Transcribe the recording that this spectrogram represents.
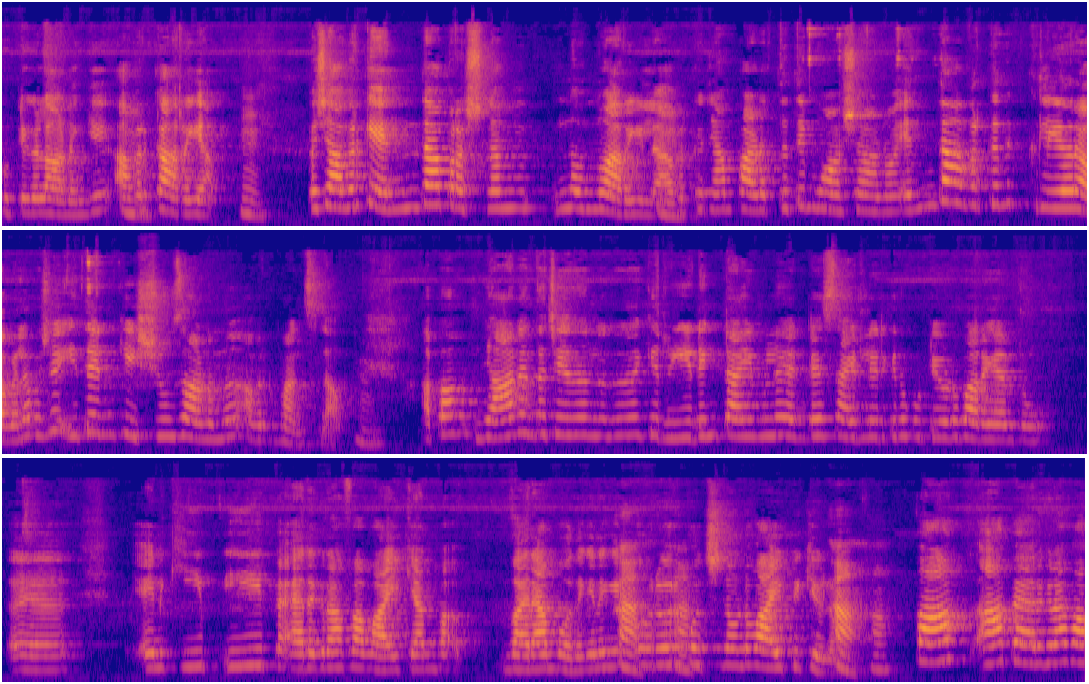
കുട്ടികളാണെങ്കിൽ അവർക്ക് അറിയാം. പക്ഷെ അവർക്ക് എന്താ പ്രശ്നം എന്നൊന്നും അറിയില്ല. അവർക്ക് ഞാൻ പഠിത്തത്തിൽ മോശമാണോ? എന്താ അവർക്ക് ക്ലിയർ ആവില്ല. പക്ഷെ ഇത് എനിക്ക് ഇഷ്യൂസ് ആണെന്ന് അവർക്ക് മനസ്സിലാവും. അപ്പം ഞാൻ എന്താ ചെയ്തതെന്ന് എനിക്ക് റീഡിങ് ടൈമിൽ എന്റെ സൈഡിലിരിക്കുന്ന കുട്ടിയോട് പറയായിരുന്നു എനിക്ക് ഈ ഈ പാരഗ്രാഫ് വായിക്കാൻ വരാൻ പോകുന്നത്. ഇങ്ങനെ ഓരോരോ കൊച്ചിനോട് വായിപ്പിക്കുമല്ലോ. അപ്പൊ ആ ആ പാരഗ്രാഫ് ആ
